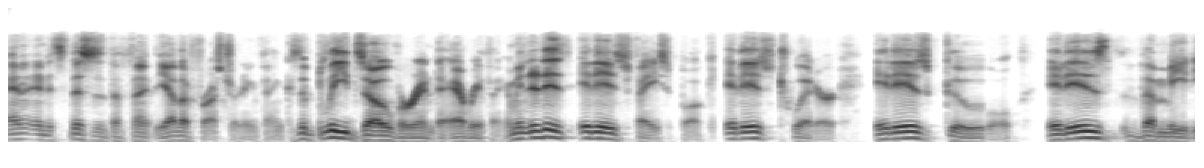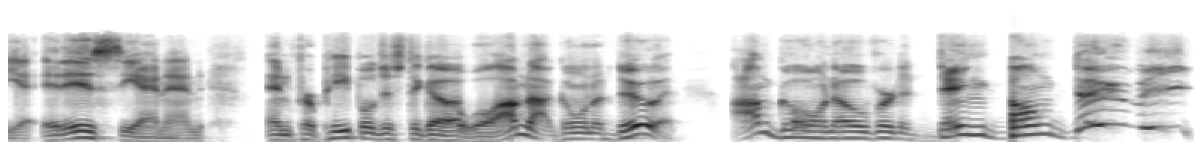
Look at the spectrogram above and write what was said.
and, it's this is the thing, the other frustrating thing because it bleeds over into everything. I mean, it is it is Facebook, it is Twitter, it is Google, it is the media, it is CNN, and for people just to go, well, I'm not going to do it. I'm going over to Ding Dong Doobie.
